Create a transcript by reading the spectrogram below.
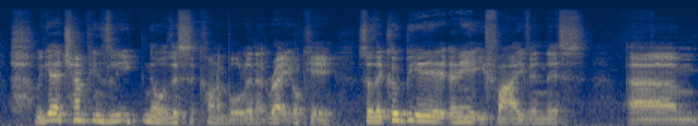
we get a Champions League. No, this is a CONMEBOL, in it? Right, okay. So there could be a, an 85 in this. Um,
